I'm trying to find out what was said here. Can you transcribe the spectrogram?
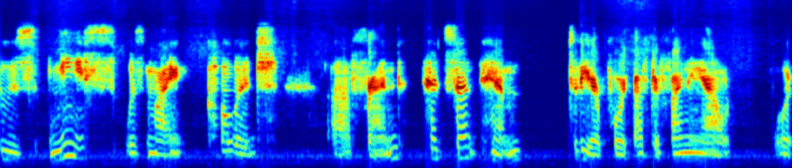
whose niece was my college uh, friend, had sent him to the airport after finding out what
